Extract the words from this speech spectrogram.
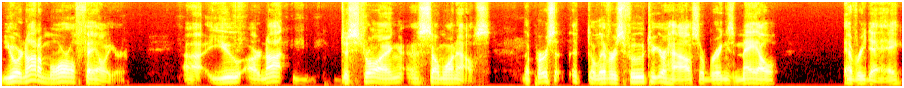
you are not a moral failure. Uh, you are not destroying someone else. The person that delivers food to your house or brings mail every day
